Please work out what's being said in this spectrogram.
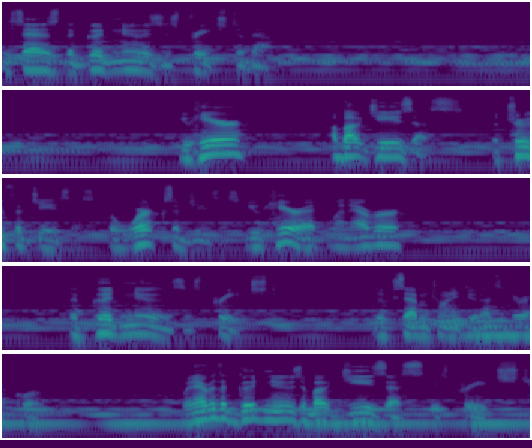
he says, The good news is preached to them. You hear about Jesus, the truth of Jesus, the works of Jesus. You hear it whenever the good news is preached. Luke 7 22, that's a direct quote. Whenever the good news about Jesus is preached,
